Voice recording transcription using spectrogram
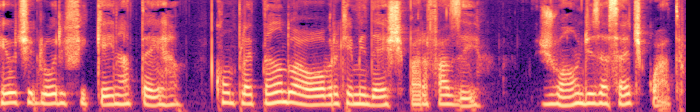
Eu te glorifiquei na terra, completando a obra que me deste para fazer. João 17,4.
